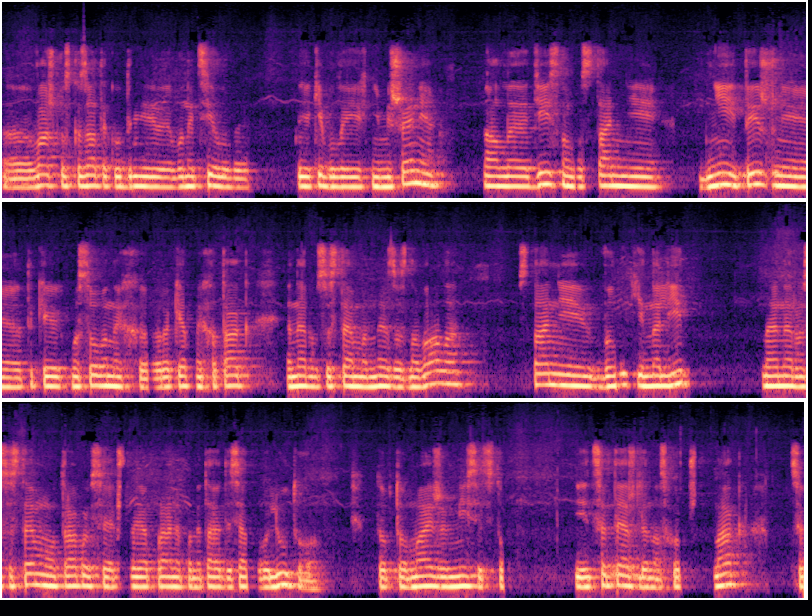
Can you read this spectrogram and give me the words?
важко сказати, куди вони цілили, які були їхні мішені. Але дійсно в останні дні і тижні таких масованих е, ракетних атак енергосистема не зазнавала. Останній великий наліт на енергосистему трапився, якщо я правильно пам'ятаю, 10 лютого, тобто майже місяць тому. І це теж для нас хороший знак. Це,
